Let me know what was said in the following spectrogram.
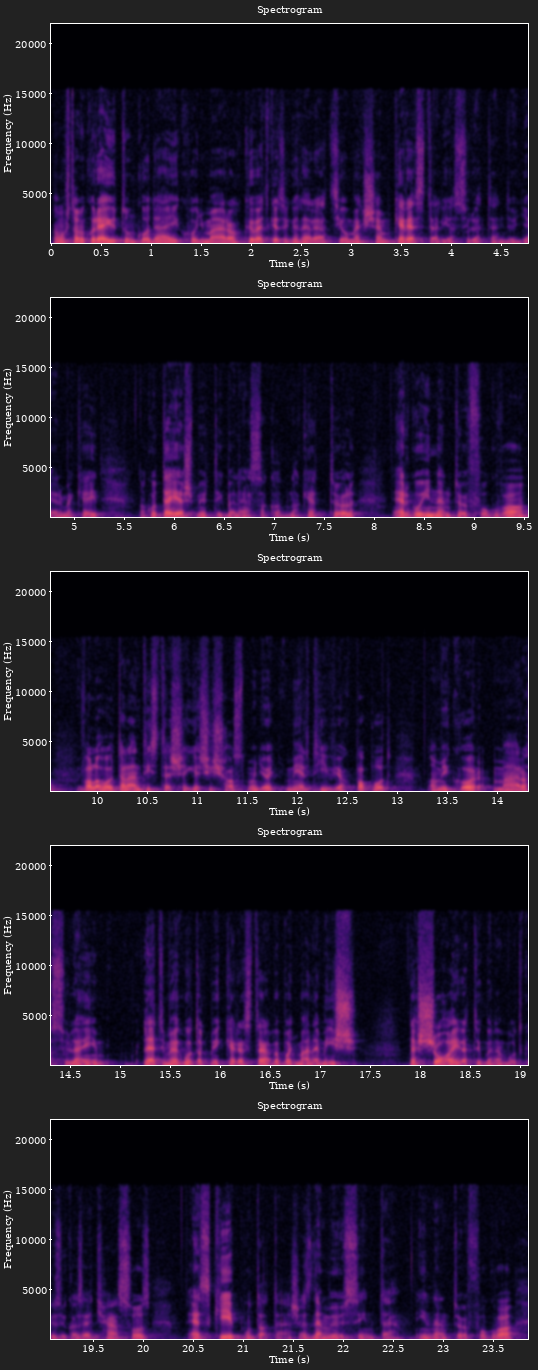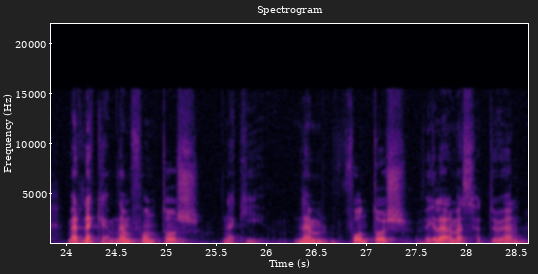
Na most, amikor eljutunk odáig, hogy már a következő generáció meg sem kereszteli a születendő gyermekeit, akkor teljes mértékben elszakadnak ettől. Ergo innentől fogva valahol talán tisztességes is azt mondja, hogy miért hívjak papot, amikor már a szüleim lehet, hogy meg voltak még keresztelve, vagy már nem is, de soha életükben nem volt közük az egyházhoz. Ez képmutatás, ez nem őszinte innentől fogva, mert nekem nem fontos, neki nem fontos, vélelmezhetően,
